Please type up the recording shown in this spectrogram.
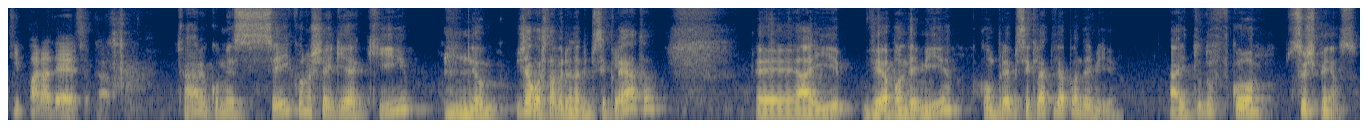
Que parada é essa, cara? Cara, eu comecei quando eu cheguei aqui, eu já gostava de andar de bicicleta, é, aí veio a pandemia, comprei a bicicleta e veio a pandemia. Aí tudo ficou suspenso.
